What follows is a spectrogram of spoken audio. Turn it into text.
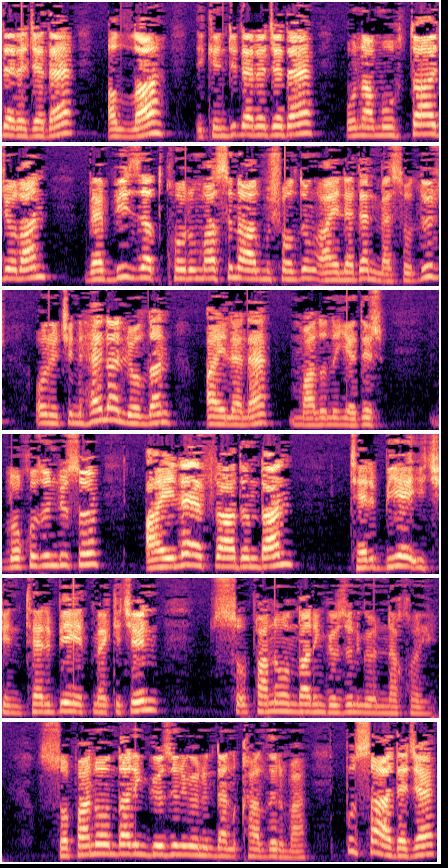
derecede Allah, ikinci derecede ona muhtaç olan ve bizzat korumasını almış olduğun aileden mesuldür. Onun için helal yoldan ailene malını yedir. Dokuzuncusu aile efradından terbiye için, terbiye etmek için sopanı onların gözünün önüne koy. Sopanı onların gözünün önünden kaldırma. Bu sadece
